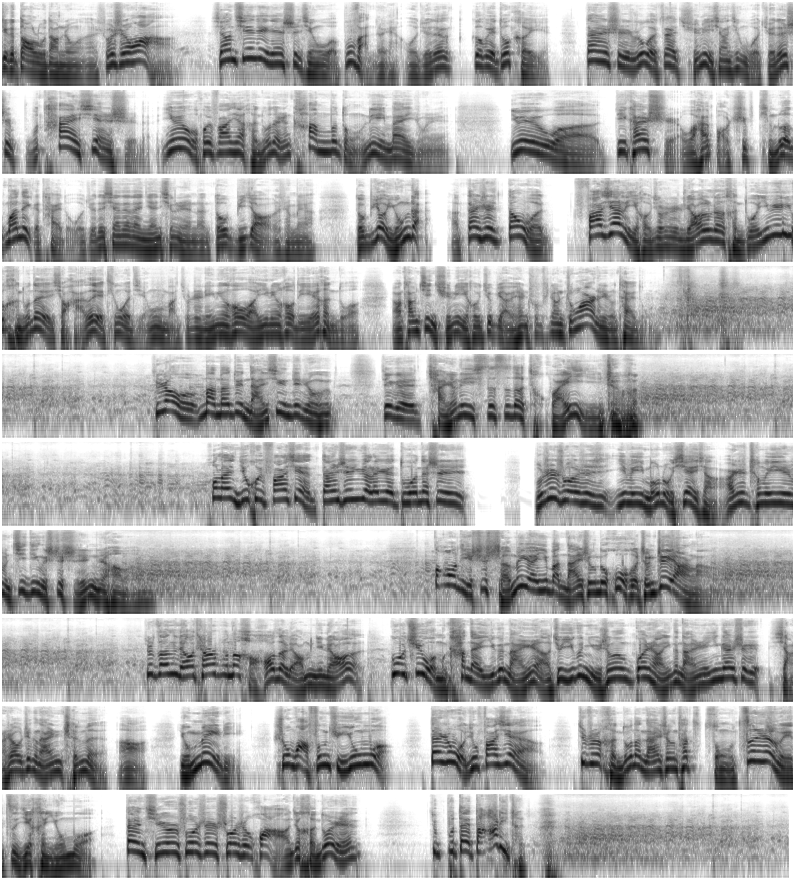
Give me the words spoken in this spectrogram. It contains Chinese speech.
这个道路当中啊！说实话啊，相亲这件事情我不反对啊，我觉得各位都可以。但是如果在群里相亲，我觉得是不太现实的，因为我会发现很多的人看不懂另外一种人。因为我一开始我还保持挺乐观的一个态度，我觉得现在的年轻人呢都比较什么呀，都比较勇敢啊。但是当我发现了以后，就是聊了很多，因为有很多的小孩子也听我节目嘛，就是零零后啊、一零后的也很多。然后他们进群里以后，就表现出非常中二的那种态度，就让我慢慢对男性这种这个产生了一丝丝的怀疑，你知道吗？后来你就会发现，单身越来越多，那是不是说是因为某种现象，而是成为一种既定的事实，你知道吗？到底是什么原因把男生都霍霍成这样了？就咱聊天不能好好的聊吗？你聊过去，我们看待一个男人啊，就一个女生观赏一个男人，应该是享受这个男人沉稳啊，有魅力，说话风趣幽默。但是我就发现啊，就是很多的男生他总自认为自己很幽默，但其实说是说实话啊，就很多人就不带搭理他。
